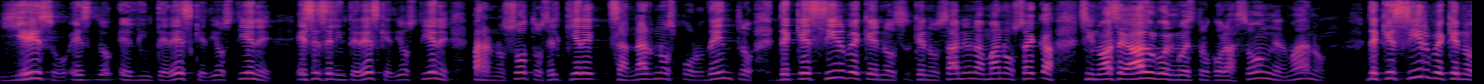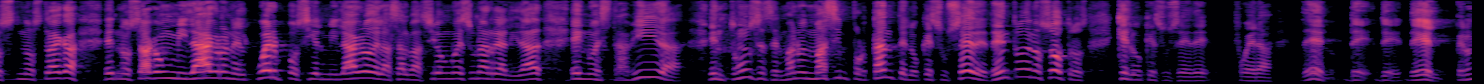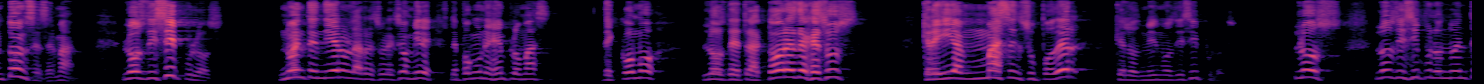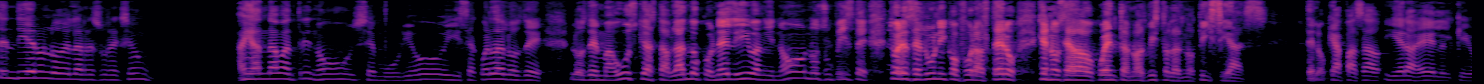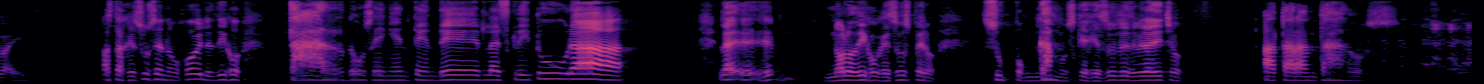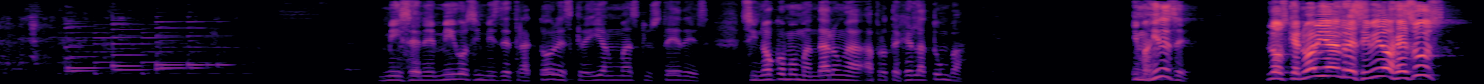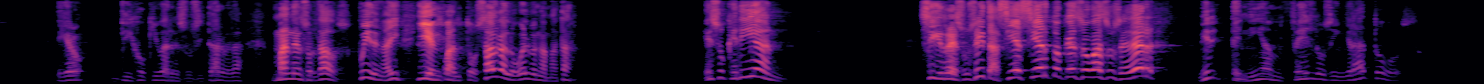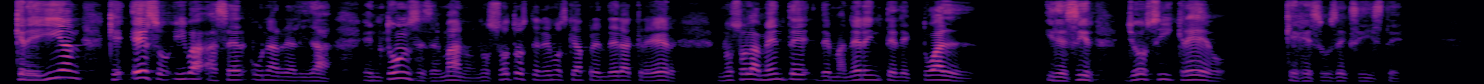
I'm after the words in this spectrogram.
Y eso es lo, el interés que Dios tiene. Ese es el interés que Dios tiene para nosotros. Él quiere sanarnos por dentro. ¿De qué sirve que nos, que nos sane una mano seca si no hace algo en nuestro corazón, hermano? ¿De qué sirve que nos, nos traiga, eh, nos haga un milagro en el cuerpo si el milagro de la salvación no es una realidad en nuestra vida? Entonces, hermano, es más importante lo que sucede dentro de nosotros que lo que sucede fuera de él, de, de él. Pero entonces, hermano, los discípulos no entendieron la resurrección. Mire, le pongo un ejemplo más de cómo los detractores de Jesús creían más en su poder que los mismos discípulos. Los los discípulos no entendieron lo de la resurrección. Ahí andaban tristes, no, se murió y se acuerdan los de los de Maús que hasta hablando con él iban y no, no supiste, tú eres el único forastero que no se ha dado cuenta, no has visto las noticias de lo que ha pasado y era él el que iba ahí. Hasta Jesús se enojó y les dijo, tardos en entender la escritura. Eh, eh, no lo dijo Jesús, pero supongamos que Jesús les hubiera dicho, atarantados Mis enemigos y mis detractores creían más que ustedes, sino cómo mandaron a, proteger la tumba. Imagínense, los que no habían recibido a Jesús, dijeron, dijo que iba a resucitar, ¿verdad? Manden soldados, cuiden ahí, y en cuanto salga lo vuelven a matar. Eso querían. Si resucita, si es cierto que eso va a suceder, mire, tenían fe los ingratos. Creían que eso iba a ser una realidad. Entonces, hermanos, nosotros tenemos que aprender a creer, no solamente de manera intelectual y decir, yo sí creo que Jesús existe,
